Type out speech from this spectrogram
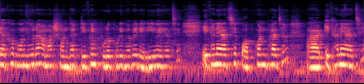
দেখো বন্ধুরা, আমার সন্ধ্যার টিফিন পুরোপুরিভাবে রেডি হয়ে গেছে। এখানে আছে পপকর্ন ভাজা আর এখানে আছে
